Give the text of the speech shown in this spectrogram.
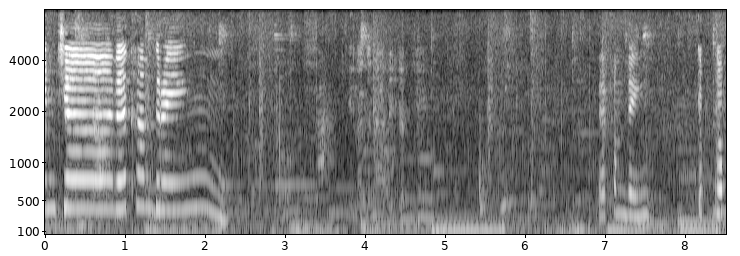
Enjoy welcome drink welcome drink กบกบ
